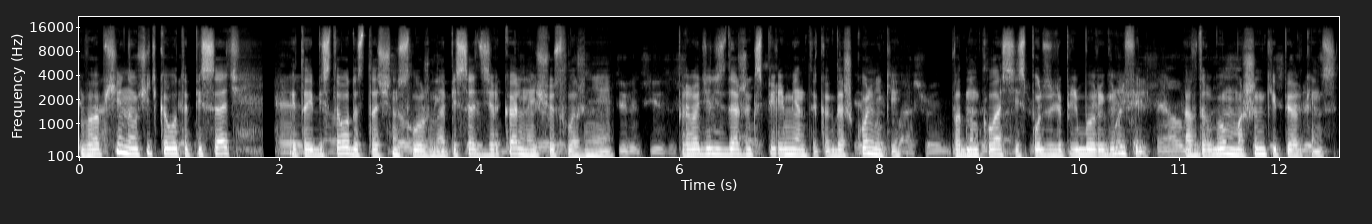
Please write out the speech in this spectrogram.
Вообще научить кого-то писать – это и без того достаточно сложно, а писать зеркально еще сложнее. Проводились даже эксперименты, когда школьники в одном классе использовали приборы Грифель, а в другом – машинки Перкинс.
